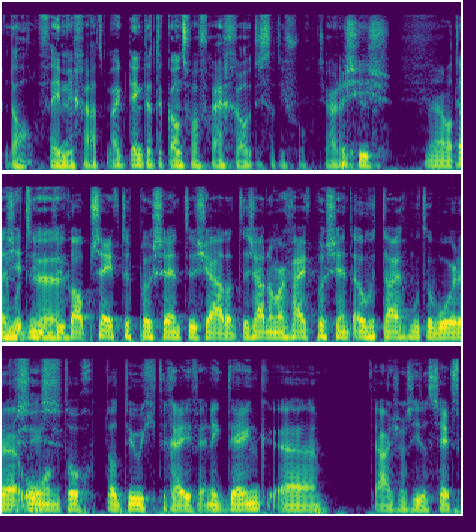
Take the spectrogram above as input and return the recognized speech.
de Hall of Fame in gaat. Maar ik denk dat de kans wel vrij groot is dat hij volgend jaar... Precies. Ja, want hij zit moet, natuurlijk al op 70%. Dus ja, dat, er zou nog maar 5% overtuigd moeten worden... Precies. om hem toch dat duwtje te geven. En ik denk, uh, ja, als je ziet dat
